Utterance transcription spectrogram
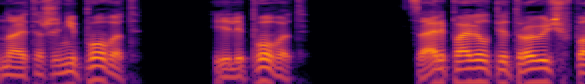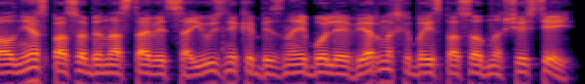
но это же не повод. Или повод. Царь Павел Петрович вполне способен оставить союзника без наиболее верных и боеспособных частей.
